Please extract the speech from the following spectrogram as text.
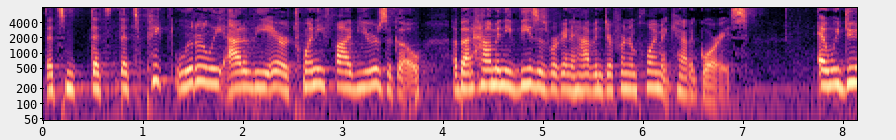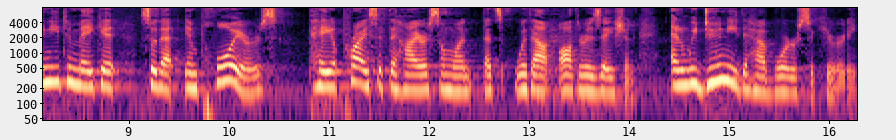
that's, that's, that's picked literally out of the air 25 years ago about how many visas we're going to have in different employment categories. And we do need to make it so that employers pay a price if they hire someone that's without authorization. And we do need to have border security.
